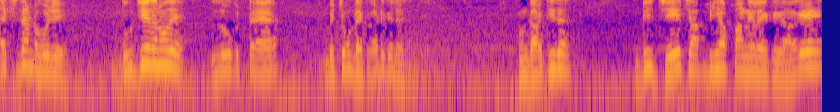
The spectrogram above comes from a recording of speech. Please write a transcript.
ਐਕਸੀਡੈਂਟ ਹੋ ਜੇ, ਦੂਜੇ ਦਿਨ ਉਹਦੇ ਲੋਕ ਟਾਇਰ ਵਿੱਚੋਂ ਡੈਕ ਕੱਢ ਕੇ ਲੈ ਜਾਂਦੇ ਆ। ਹੁਣ ਡਰ ਕਿਹਦਾ ਹੈ? ਵੀ ਜੇ ਚਾਬੀਆਂ ਪਾਣੇ ਲੈ ਕੇ ਆ ਗਏ,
